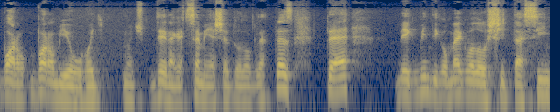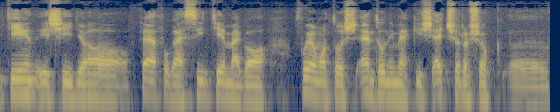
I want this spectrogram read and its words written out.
barom, barom jó, hogy most tényleg egy személyesebb dolog lett ez, de még mindig a megvalósítás szintjén, és így a felfogás szintjén, meg a folyamatos Anthony Mac is egysorosok uh,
